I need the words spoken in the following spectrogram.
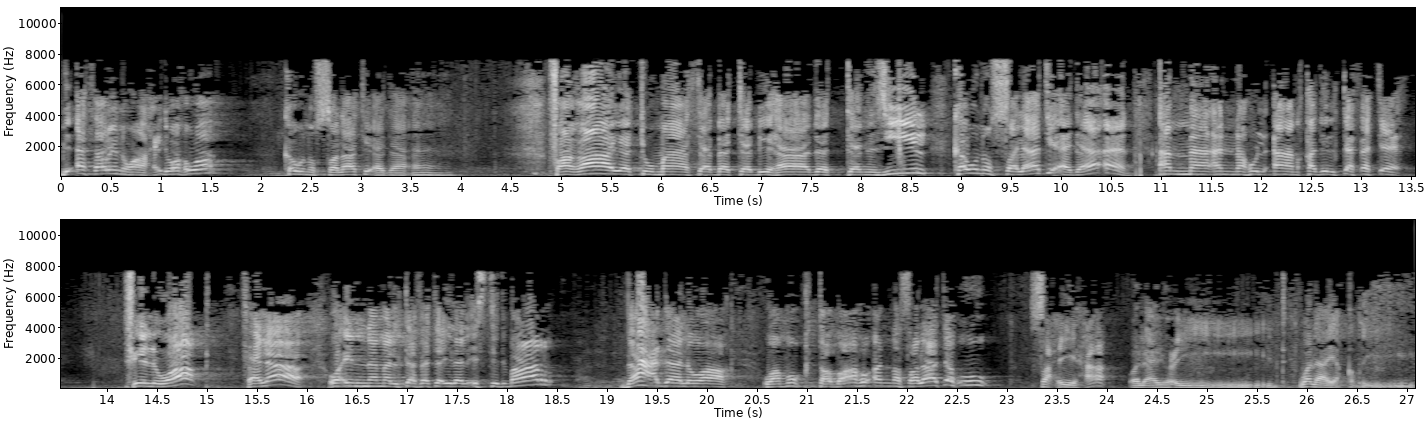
بأثر واحد وهو كون الصلاة أداء. فغاية ما ثبت بهذا التنزيل كون الصلاة أداء. أما أنه الآن قد التفت في الوقت فلا وإنما التفت إلى الاستدبار بعد الوقت. ومقتضاه أن صلاته صحيحة ولا يعيد ولا يقضي.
